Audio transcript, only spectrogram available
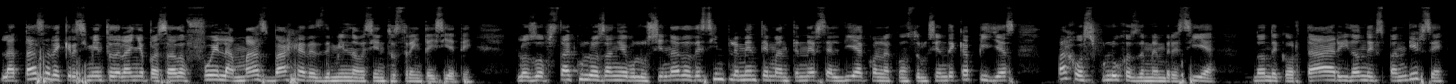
la tasa de crecimiento del año pasado fue la más baja desde 1937. Los obstáculos han evolucionado de simplemente mantenerse al día con la construcción de capillas, bajos flujos de membresía, dónde cortar y dónde expandirse,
